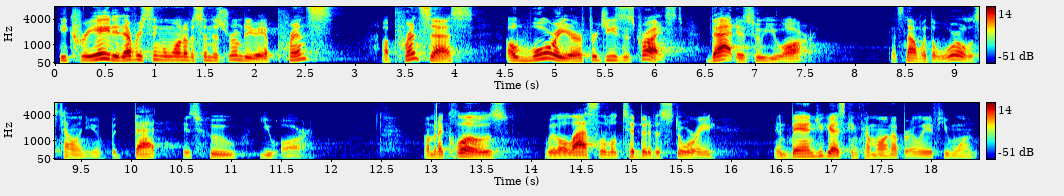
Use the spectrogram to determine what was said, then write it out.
He created every single one of us in this room to be a prince, a princess, a warrior for Jesus Christ. That is who you are. That's not what the world is telling you, but that is who you are. I'm going to close with a last little tidbit of a story. And, band, you guys can come on up early if you want.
